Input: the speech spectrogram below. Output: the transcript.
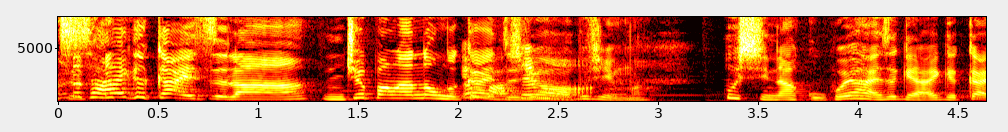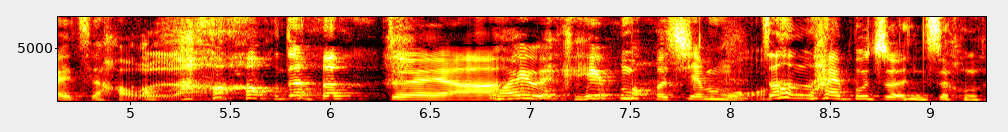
只差一个盖子啦，你就帮他弄个盖子就好，不行吗？不行啊，骨灰还是给他一个盖子好了。好的，对啊，我还以为可以用保鲜膜，这样太不尊重了。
